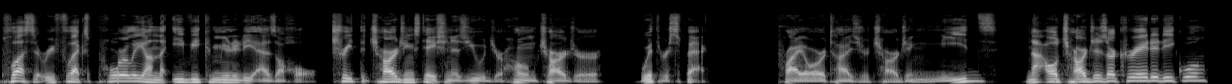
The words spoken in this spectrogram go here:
Plus, it reflects poorly on the EV community as a whole. Treat the charging station as you would your home charger with respect. Prioritize your charging needs not all charges are created equal,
